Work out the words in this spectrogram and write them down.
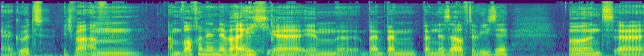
Ja gut, ich war am, am Wochenende war ich äh, im, äh, beim, beim, beim Nizza auf der Wiese Und äh,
